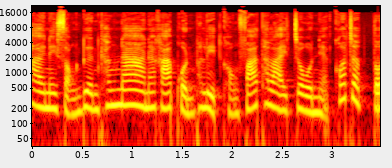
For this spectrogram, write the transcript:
ภายใน 2 เดือนข้างหน้านะคะ ผลผลิตของฟ้าทลายโจรเนี่ยก็จะโต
